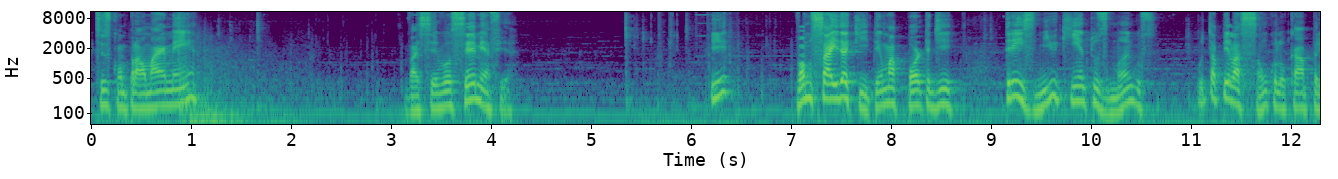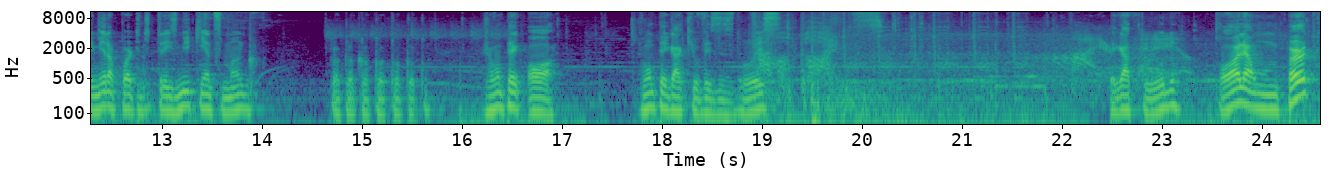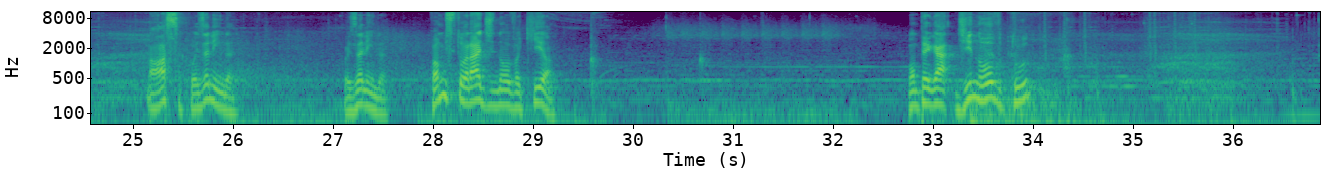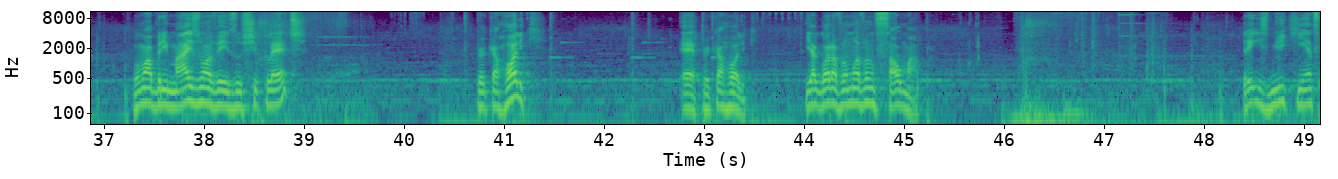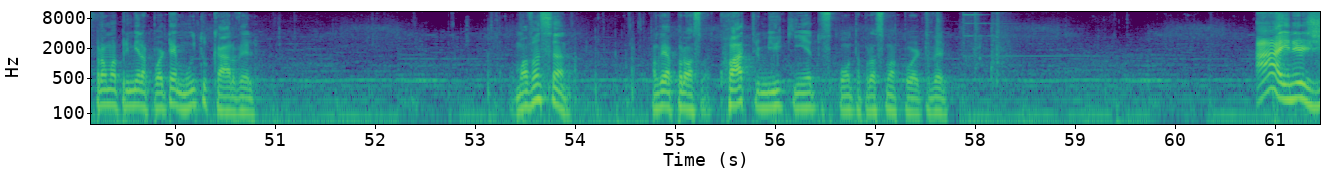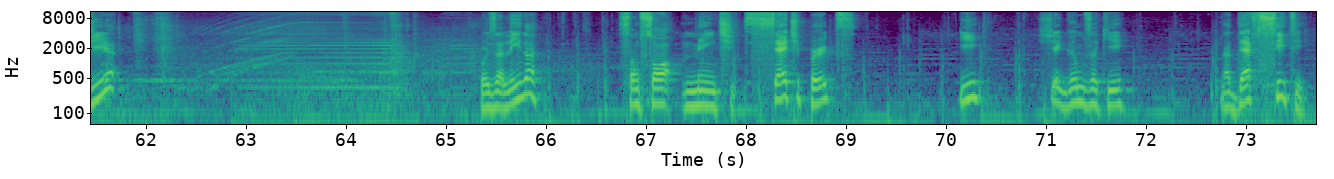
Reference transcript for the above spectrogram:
Preciso comprar uma armenha. Vai ser você, minha filha. E vamos sair daqui. Tem uma porta de 3.500 mangos. Puta apelação colocar a primeira porta de 3.500 mangos. Já vamos pegar, ó. Vamos pegar aqui o vezes 2. Pegar tudo. Olha, um perk. Nossa, coisa linda. Coisa linda. Vamos estourar de novo aqui, ó. Vamos pegar de novo tudo. Vamos abrir mais uma vez o chiclete. Percaholic? É, Percaholic. E agora vamos avançar o mapa. 3.500 para uma primeira porta é muito caro, velho. Vamos avançando. Vamos ver a próxima. 4.500 pontos a próxima porta, velho. Ah, energia. Coisa linda. São somente 7 perks. E chegamos aqui na Death City.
